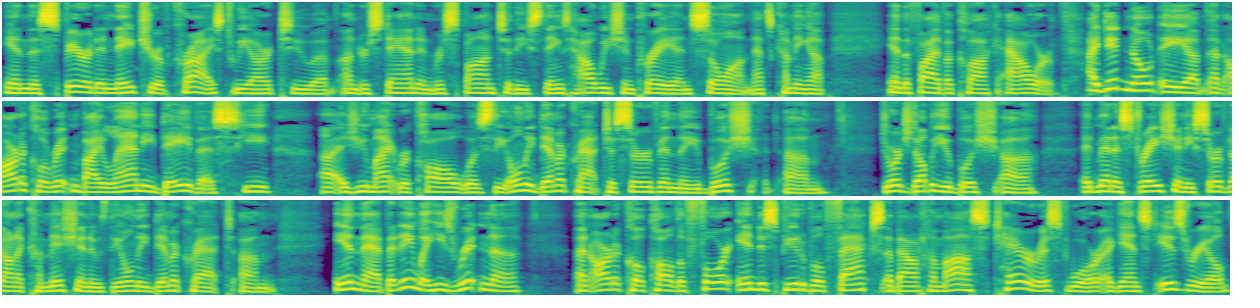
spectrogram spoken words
in the spirit and nature of Christ, we are to understand and respond to these things, how we should pray, and so on. That's coming up in the five o'clock hour. I did note a uh, an article written by Lanny Davis. He, uh, as you might recall, was the only Democrat to serve in the Bush. Um, George W. Bush uh, administration. He served on a commission. He was the only Democrat um, in that. But anyway, he's written a an article called The Four Indisputable Facts About Hamas Terrorist War Against Israel.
